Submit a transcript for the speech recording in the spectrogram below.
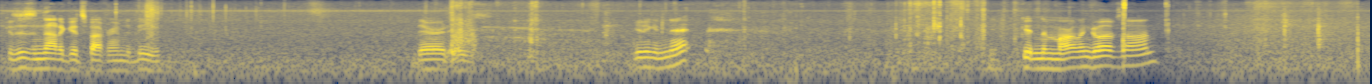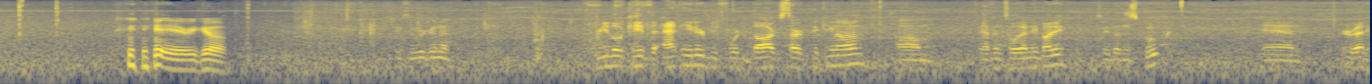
because this is not a good spot for him to be. There it is. Getting a net. Getting the marlin gloves on. Here we go. Okay, so we're gonna relocate the anteater before the dogs start picking on him. Um, we haven't told anybody, so he doesn't spook. And we're ready.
